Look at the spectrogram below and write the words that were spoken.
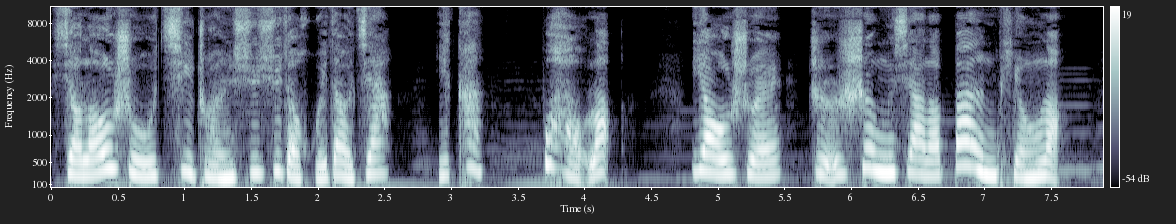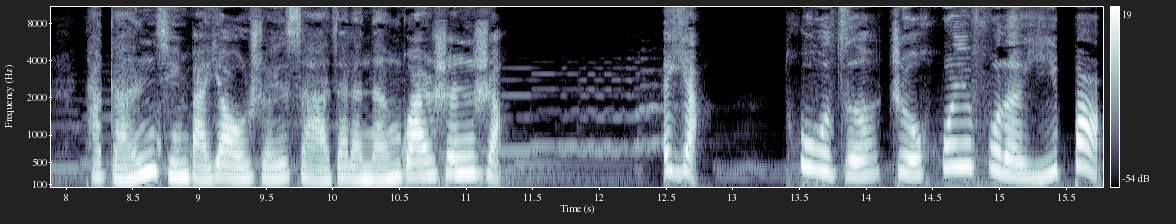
小老鼠气喘吁吁地回到家，一看，不好了，药水只剩下了半瓶了。他赶紧把药水洒在了南瓜身上。哎呀，兔子只恢复了一半，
